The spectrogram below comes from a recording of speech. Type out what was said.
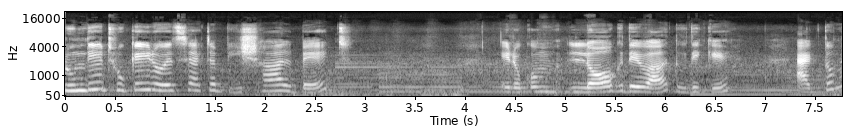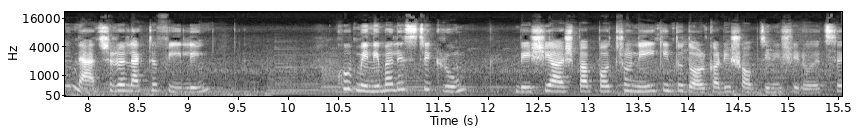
রুম দিয়ে ঢুকেই রয়েছে একটা বিশাল বেড। এরকম লগ দেওয়া দুদিকে। একদমই ন্যাচারাল একটা ফিলিং খুব মিনিমালিস্টিক রুম বেশি আসবাবপত্র নেই, কিন্তু দরকারি সব জিনিসই রয়েছে।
